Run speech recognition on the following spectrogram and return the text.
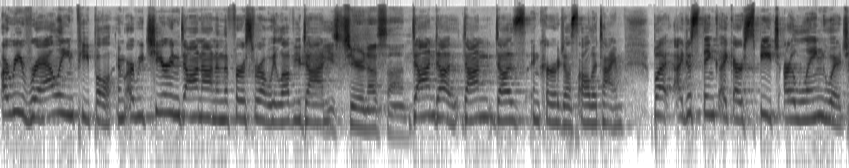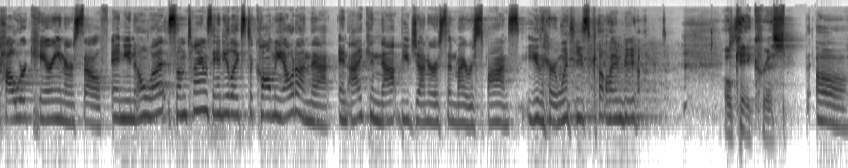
Are we rallying people? Are we cheering Don on in the first row? We love you, Don. Yeah, He's cheering us on. Don does. Don does encourage us all the time. But I just think like our speech, our language, how we're carrying ourselves. And you know what? Sometimes Andy likes to call me out on that, and I cannot be generous in my response either when he's calling me out. Okay, Chris. Oh.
